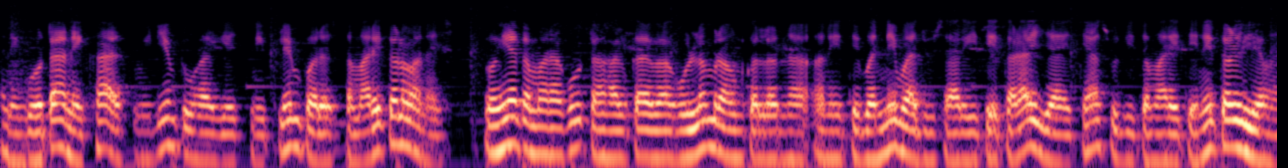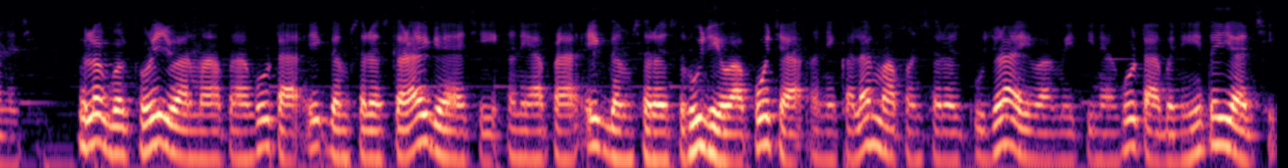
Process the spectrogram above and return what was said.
અને ગોટાને ખાસ મીડિયમ ટુ હાઈ ગેસની ફ્લેમ પર જ તમારે તળવાના છે. તો અહીંયા તમારા ગોટા હલકા એવા ગોલ્ડન બ્રાઉન કલરના અને તે બંને બાજુ સારી રીતે તળાઈ જાય ત્યાં સુધી તમારે તેને તળી લેવાના છે. તો લગભગ થોડી જ વારમાં આપણા ગોટા એકદમ સરસ તળાઈ ગયા છે અને આપણા એકદમ સરસ રૂ જેવા પોચા અને કલરમાં પણ સરસ ઉજળા એવા મેથીના ગોટા બનીને તૈયાર છે.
